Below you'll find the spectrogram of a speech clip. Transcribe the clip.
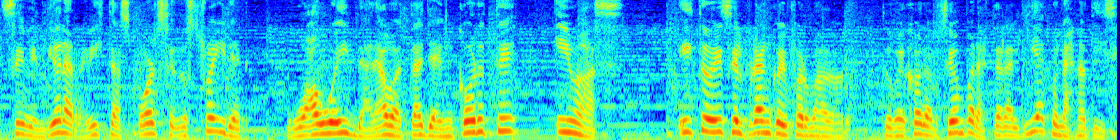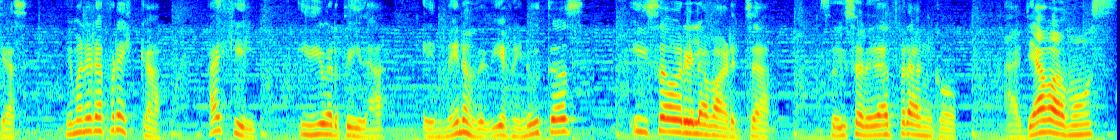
Se vendió la revista Sports Illustrated, Huawei dará batalla en corte y más. Esto es El Franco Informador, tu mejor opción para estar al día con las noticias, de manera fresca, ágil y divertida, en menos de 10 minutos y sobre la marcha. Soy Soledad Franco. Allá vamos.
